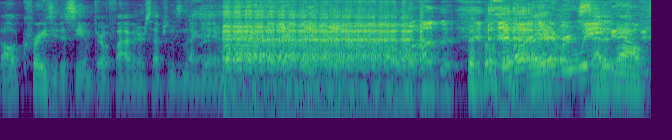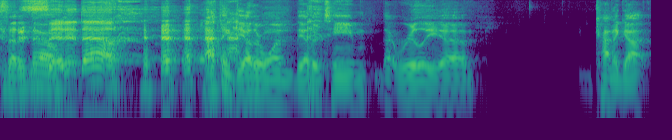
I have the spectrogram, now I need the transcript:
all crazy to see him throw five interceptions in that game. Over under. Every week. Set it now. Set it now. Set it down. I think the other one, the other team that really uh, kind of got,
